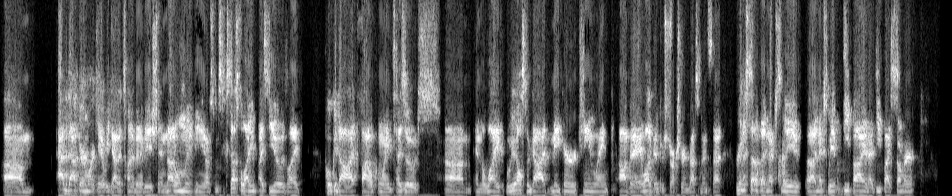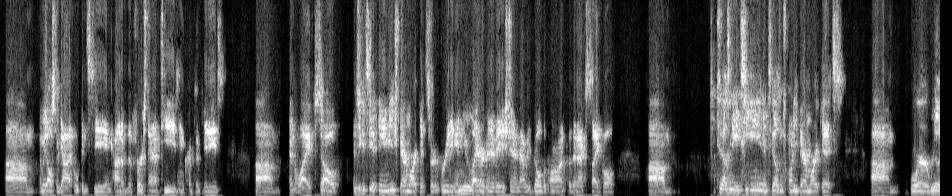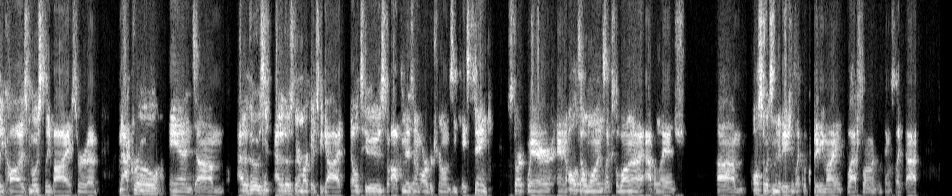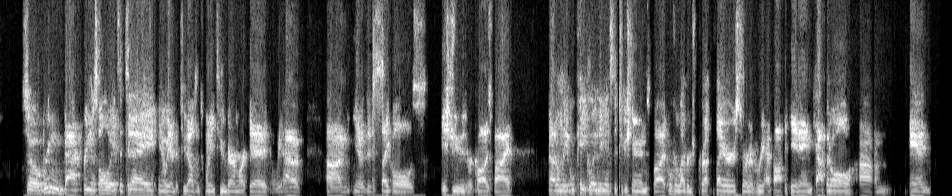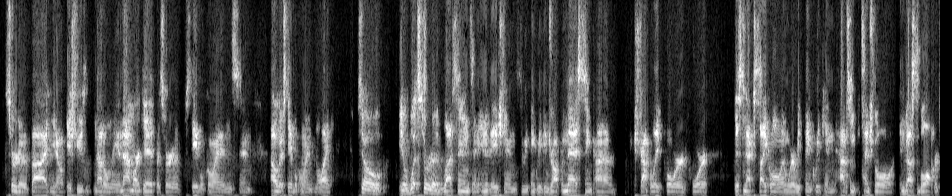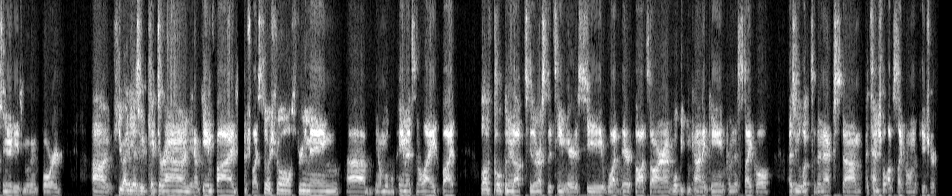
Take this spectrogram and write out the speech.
Um, out of that bear market, we got a ton of innovation. Not only you know some successful ICOs like Polkadot, Filecoin, Tezos, um, and the like, but we also got Maker, Chainlink, Aave, a lot of infrastructure investments that we're going to set up that next wave, uh, next wave of DeFi and that DeFi summer. Um, and we also got OpenSea and kind of the first NFTs and CryptoKitties um, and the like. So as you can see a theme, each bear market sort of breeding a new layer of innovation that we build upon for the next cycle. Um, 2018 and 2020 bear markets, um, were really caused mostly by sort of macro and um, out of those out of those bear markets we got L2s, so Optimism, Arbitrum, ZK Sync, Starkware, and alt L1s like Solana, Avalanche. Um, also with some innovations like liquidity mining, flash loans, and things like that. So bringing back, bringing us all the way to today, you know, we have the 2022 bear market. We have, um, you know, this cycle's issues were caused by not only opaque lending institutions, but over-leveraged players sort of rehypothecating capital um, and sort of, uh, you know, issues not only in that market, but sort of stable coins and algo stable coins and the like. So you know, what sort of lessons and innovations do we think we can draw from this and kind of extrapolate forward for this next cycle and where we think we can have some potential investable opportunities moving forward? Uh, a few ideas we've kicked around, you know, GameFi, decentralized social, streaming, uh, you know, mobile payments and the like. But love to open it up to the rest of the team here to see what their thoughts are and what we can kind of gain from this cycle as we look to the next um, potential upcycle in the future.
